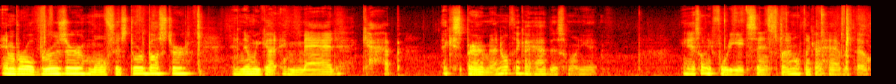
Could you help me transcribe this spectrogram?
Embraal Bruiser, Maulfist Doorbuster, and then we got a Mad Cap Experiment. I don't think I have this one yet. Yeah, it's only 48 cents, but I don't think I have it, though.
